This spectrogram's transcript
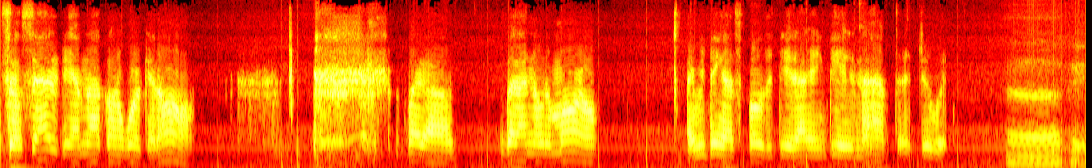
So Saturday I'm not going to work at all. But uh, but I know tomorrow everything I supposed to did I ain't did and I have to do it. Uh, okay.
